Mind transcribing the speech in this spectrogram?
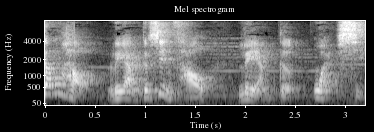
刚好两个姓曹，两个外姓。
